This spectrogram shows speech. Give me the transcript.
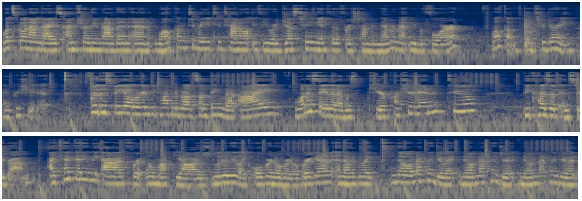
What's going on guys? I'm Sharlene Radlein and welcome to my YouTube channel. If you are just tuning in for the first time and never met me before, welcome. Thanks for joining. I appreciate it. For this video, we're gonna be talking about something that I wanna say that I was peer pressured into because of Instagram. I kept getting the ad for Il Makiage literally like over and over and over again. And I would be like, no, I'm not gonna do it. No, I'm not gonna do it. No, I'm not gonna do it.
